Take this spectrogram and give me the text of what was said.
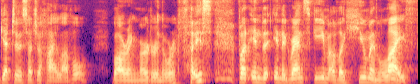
get to such a high level, barring murder in the workplace. But in the in the grand scheme of like human life,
